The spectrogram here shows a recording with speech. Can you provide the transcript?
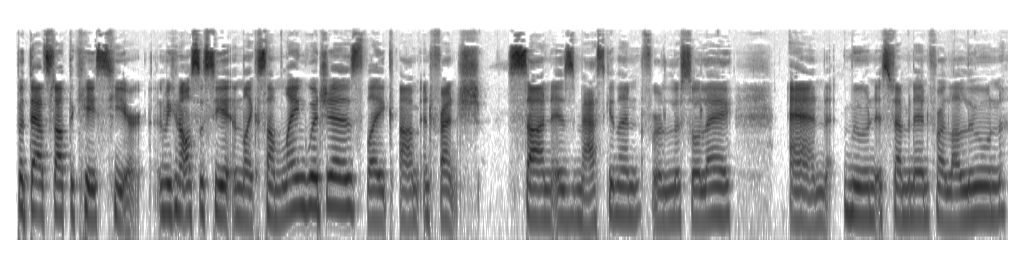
But that's not the case here. And we can also see it in like some languages, like um, in French, sun is masculine for le soleil, and moon is feminine for la lune.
